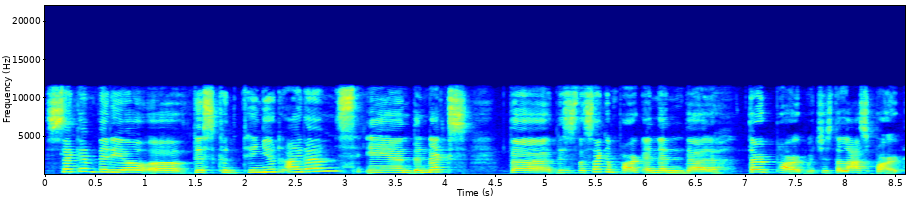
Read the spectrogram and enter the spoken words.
second video of discontinued items and the next the this is the second part and then the third part which is the last part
